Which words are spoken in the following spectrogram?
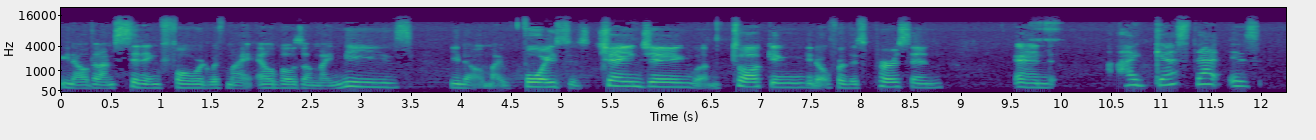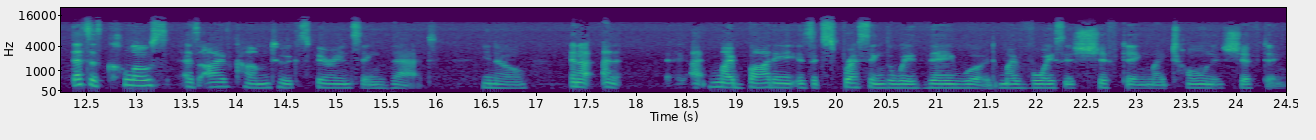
you know, that I'm sitting forward with my elbows on my knees, you know, my voice is changing I'm talking, you know, for this person. And I guess that is that's as close as I've come to experiencing that, you know. And I, and I, my body is expressing the way they would. My voice is shifting. My tone is shifting.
